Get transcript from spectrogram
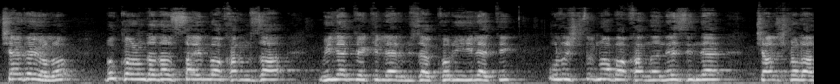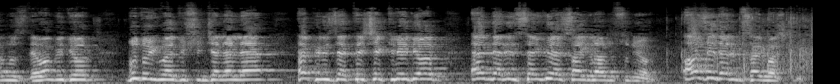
çevre yolu. Bu konuda da Sayın Bakanımıza, milletvekillerimize konuyu ilettik. Ulaştırma Bakanlığı nezdinde çalışmalarımız devam ediyor. Bu duygu ve düşüncelerle hepinize teşekkür ediyor. En derin sevgi ve saygılarımı sunuyorum. Arz ederim Sayın Başkanım.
